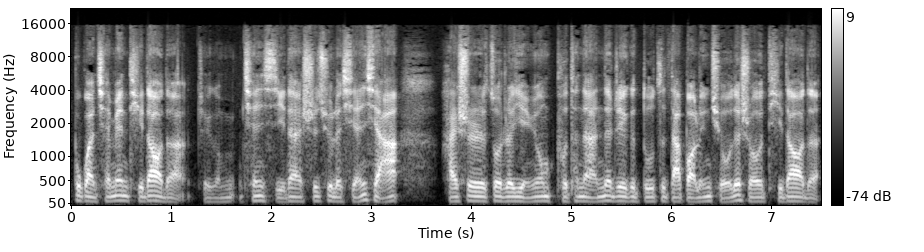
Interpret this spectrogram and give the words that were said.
不管前面提到的这个千禧一代失去了闲暇，还是作者引用普特南的这个独自打保龄球的时候提到的，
